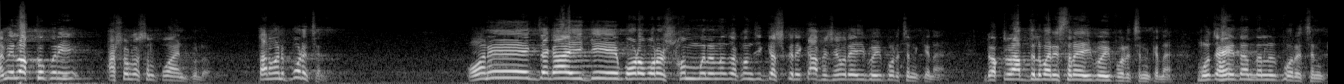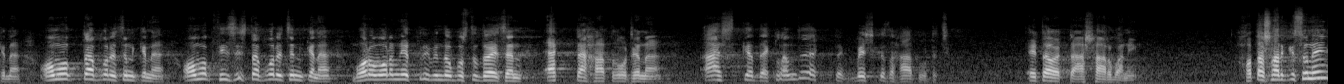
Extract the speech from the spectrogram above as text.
আমি লক্ষ্য করি আসল আসল পয়েন্টগুলো তার মানে পড়েছেন। অনেক জায়গায় গিয়ে বড় বড় সম্মেলনে যখন জিজ্ঞাসা করে কাফে সাহেবরা এই বই পড়েছেন কিনা? ডক্টর আব্দুল বারি সারা এই বই পড়েছেন কিনা? মুজাহিদ আন্দোলন পড়েছেন কিনা? অমকটা পড়েছেন কিনা? অমক থিসিসটা পড়েছেন কিনা? বড় বড় নেতৃবৃন্দ উপস্থিত হয়েছেন একটা হাত ওঠে না। আজকে দেখলাম যে একটা বেশ কিছু হাত উঠেছে। এটাও একটা আশার বাণী। হতাশার কিছু নেই।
